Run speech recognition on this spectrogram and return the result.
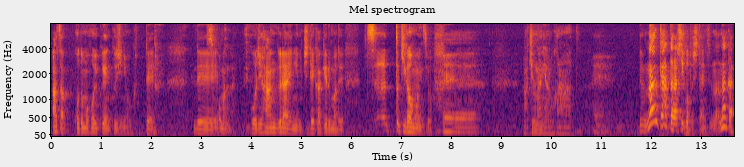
朝子供保育園9時に送って で、まあ、5時半ぐらいにうち出かけるまでずーっと気が重いんですよ。へあ今日何やろうかな。えでもなんか新しいことしたいんですよ。ななんか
